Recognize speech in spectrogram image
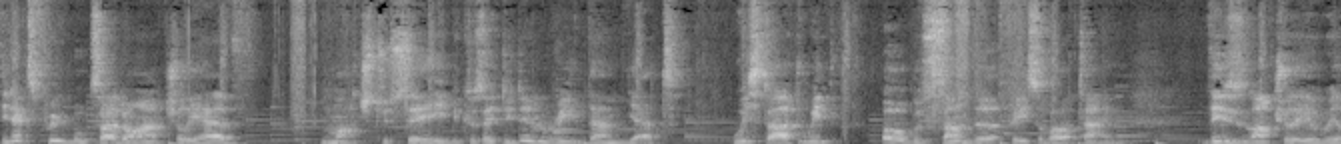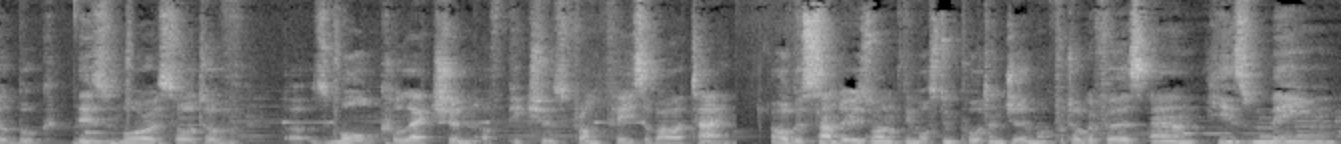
The next three books I don't actually have much to say because I didn't read them yet. We start with August Sander, Face of Our Time. This is not actually a real book. This is more a sort of a small collection of pictures from face of our time. August Sander is one of the most important German photographers and his main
